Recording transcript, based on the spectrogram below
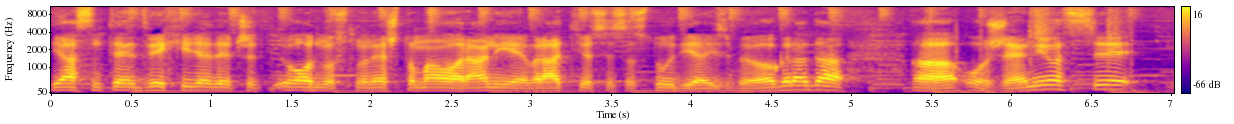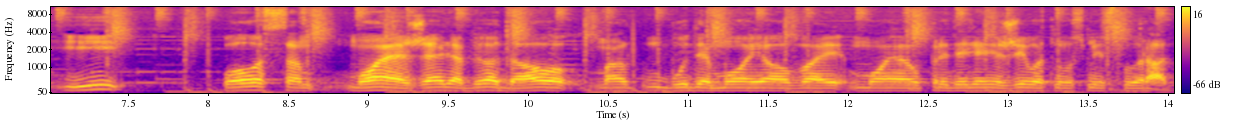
Ja sam te 2000, odnosno nešto malo ranije, vratio se sa studija iz Beograda, oženio se i ovo sam, moja želja bila da ovo bude moje, ovaj, moje opredeljenje životno u smislu rada.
